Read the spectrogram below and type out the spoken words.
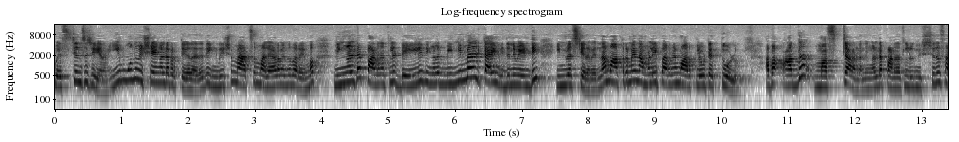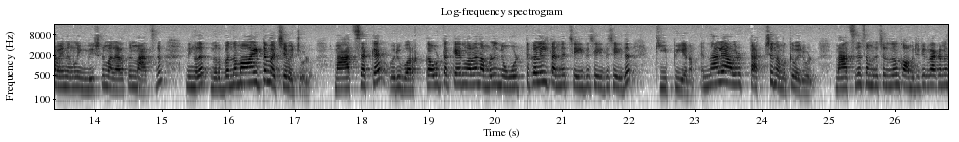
ക്വസ്റ്റ്യൻസ് ചെയ്യണം. ഈ മൂന്ന് വിഷയങ്ങളുടെ പ്രത്യേകത അതായത് ഇംഗ്ലീഷും മാത്സും മലയാളം എന്ന് പറയുമ്പോൾ നിങ്ങളുടെ പഠനത്തിൽ ഡെയിലി നിങ്ങൾ മിനിമൽ ടൈം ഇതിനു വേണ്ടി ഇൻവെസ്റ്റ് ചെയ്യണം. എന്നാൽ മാത്രമേ നമ്മൾ ഈ പറഞ്ഞ മാർക്കിലോട്ട് എത്തുള്ളൂ. അപ്പോൾ അത് മസ്റ്റാണ് നിങ്ങളുടെ പഠനത്തിൽ ഒരു നിശ്ചിത സമയം നിങ്ങൾ ഇംഗ്ലീഷിനും മലയാളത്തിനും മാത്സിനും നിങ്ങൾ നിർബന്ധമായിട്ടും വെച്ചേ പറ്റുള്ളൂ. മാത്സ് ഒക്കെ ഒരു വർക്കൗട്ടൊക്കെ എന്ന് പറഞ്ഞാൽ നമ്മൾ നോട്ടുകളിൽ തന്നെ ചെയ്ത് ചെയ്ത് ചെയ്ത് കീപ്പ് ചെയ്യണം. എന്നാലേ ആ ഒരു ടച്ച് നമുക്ക് വരുള്ളൂ. മാത്സിനെ സംബന്ധിച്ചിടത്തോളം കോമ്പറ്റേറ്റീവ് ക്രാക്കറിനെ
